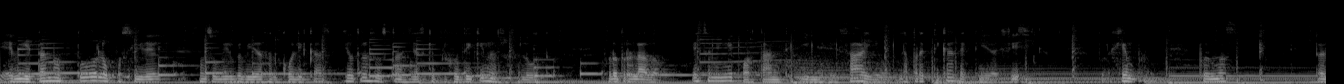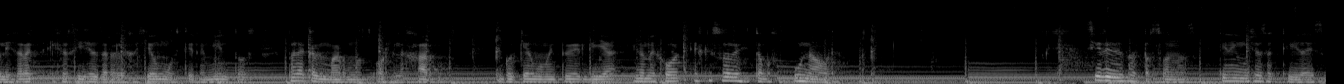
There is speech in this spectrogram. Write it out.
evitando todo lo posible consumir bebidas alcohólicas y otras sustancias que perjudiquen nuestra salud. Por otro lado, es también importante y necesario la práctica de actividades físicas. Por ejemplo, podemos realizar ejercicios de relajación o estiramientos para calmarnos o relajarnos en cualquier momento del día y lo mejor es que solo necesitamos una hora. Si eres de esas personas que tienen muchas actividades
